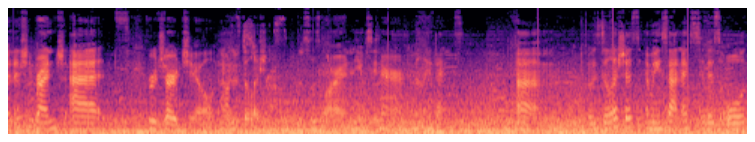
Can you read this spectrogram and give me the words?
Finished brunch at Churchill and it was delicious. This is Lauren, you've seen her a million times. Um, it was delicious and we sat next to this old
